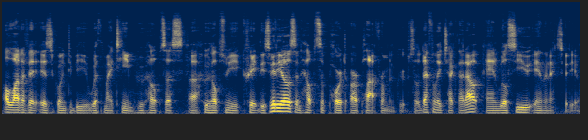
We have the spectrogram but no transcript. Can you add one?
a lot of it is going to be with my team who helps us, uh, who helps me create these videos and help support our platform and group. So definitely check that out, and we'll see you in the next video.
